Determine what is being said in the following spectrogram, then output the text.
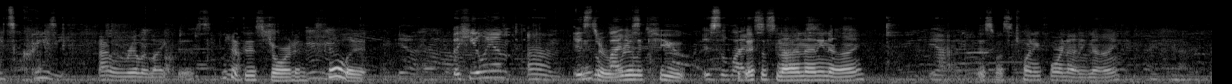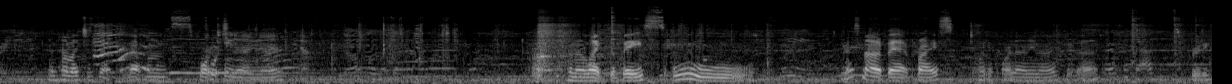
It's crazy. I really like this. Look Yeah. at this, Jordan. Mhm. Feel it. Yeah. The helium um is These the are lightest. really cute. is the This is nine ninety nine. Yeah. This one's twenty four ninety nine. And how much is that? That one's fourteen ninety nine. And I like the base. Ooh, that's not a bad price. Twenty four ninety nine for that. It's pretty.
